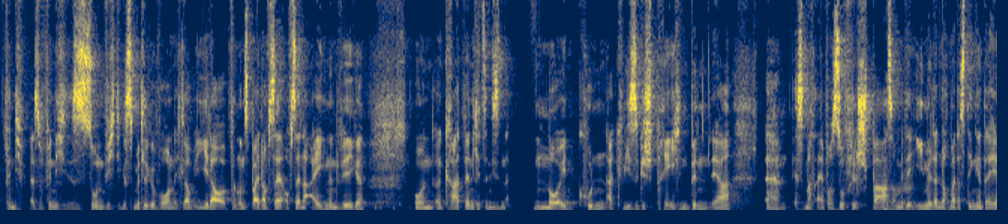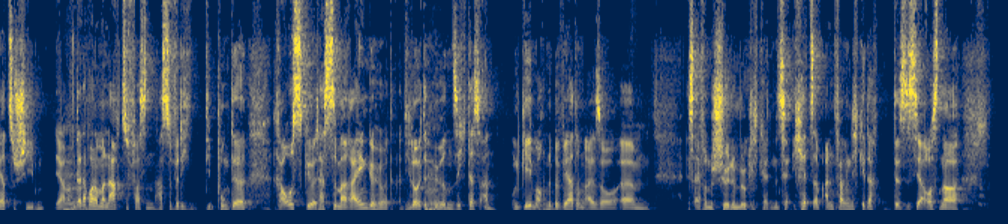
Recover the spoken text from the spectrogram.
finde ich, also finde ich, es ist so ein wichtiges Mittel geworden. Ich glaube, jeder von uns beiden auf, sein, auf seine eigenen Wege. Und äh, gerade wenn ich jetzt in diesen neuen Kundenakquisegesprächen bin, ja, ähm, es macht einfach so viel Spaß, mhm. auch mit der E-Mail dann nochmal das Ding hinterherzuschieben, ja, mhm. und dann aber nochmal nachzufassen. Hast du für dich die Punkte rausgehört? Hast du mal reingehört? Die Leute mhm. hören sich das an und geben auch eine Bewertung. Also ähm, ist einfach eine schöne Möglichkeit. Ich hätte es am Anfang nicht gedacht. Das ist ja aus einer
